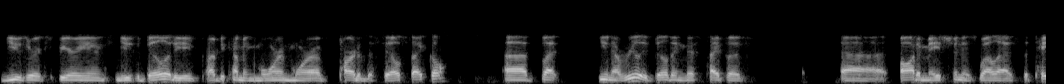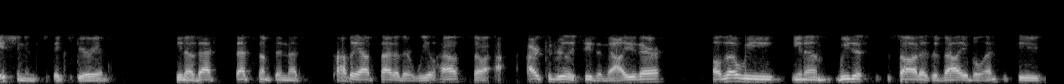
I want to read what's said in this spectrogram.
user experience and usability are becoming more and more of part of the sales cycle. Uh, but you know, really building this type of uh, automation as well as the patient experience, you know, that's that's something that's probably outside of their wheelhouse. So I, I could really see the value there. Although we, you know, we just saw it as a valuable entity,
